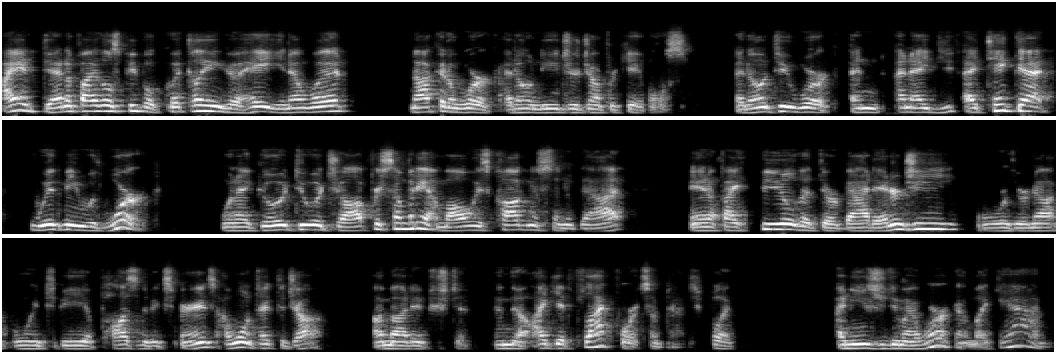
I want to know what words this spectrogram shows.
i identify those people quickly and go hey you know what not going to work. I don't need your jumper cables. I don't do work. And and I I take that with me with work. When I go do a job for somebody, I'm always cognizant of that. And if I feel that they're bad energy or they're not going to be a positive experience, I won't take the job. I'm not interested. And the, I get flack for it sometimes. But I need you to do my work. I'm like, yeah, I'm,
